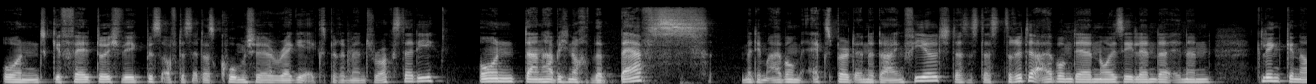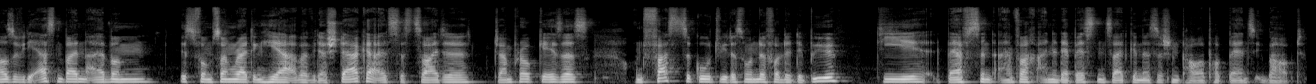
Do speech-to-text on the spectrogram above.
und gefällt durchweg bis auf das etwas komische Reggae-Experiment Rocksteady. Und dann habe ich noch The Baths mit dem Album Expert in the Dying Field. Das ist das dritte Album der NeuseeländerInnen. Klingt genauso wie die ersten beiden Alben, ist vom Songwriting her aber wieder stärker als das zweite Jump Rope Gazers und fast so gut wie das wundervolle Debüt. Die Baths sind einfach eine der besten zeitgenössischen Powerpop-Bands überhaupt.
